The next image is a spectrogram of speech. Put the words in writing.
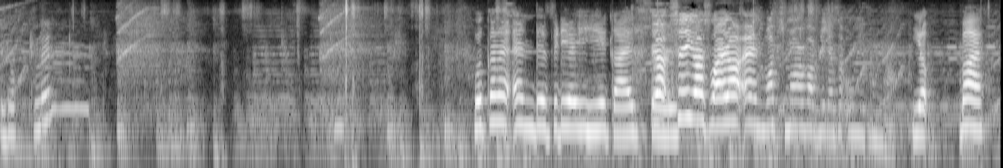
Lachlan. We're gonna end the video here, guys. So, Yeah, see you guys later and watch more of our videos that will be coming. Yep. Bye.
